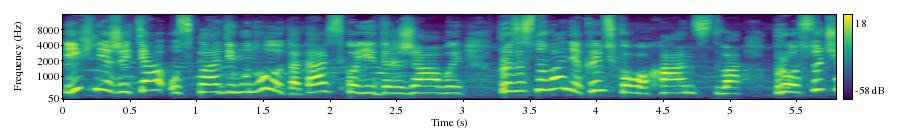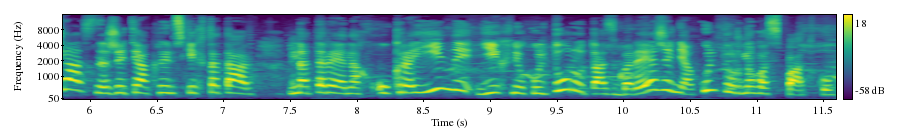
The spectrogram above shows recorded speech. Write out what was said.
їхнє життя у складі монголо-татарської держави, про заснування Кримського ханства, про сучасне життя кримських татар на теренах України, їхню культуру та збереження культурного спадку.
